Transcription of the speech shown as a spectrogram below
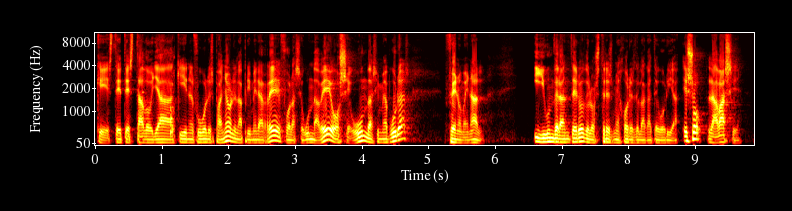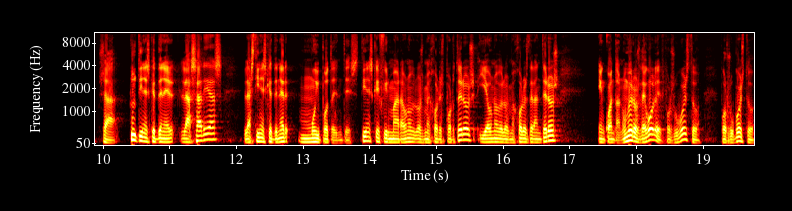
que esté testado ya aquí en el fútbol español, en la primera ref o la segunda B o segunda, si me apuras, fenomenal. Y un delantero de los tres mejores de la categoría. Eso, la base. O sea, tú tienes que tener las áreas, las tienes que tener muy potentes. Tienes que firmar a uno de los mejores porteros y a uno de los mejores delanteros en cuanto a números de goles, por supuesto, por supuesto.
